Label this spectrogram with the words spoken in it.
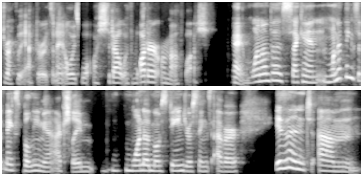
directly afterwards, and I always washed it out with water or mouthwash. Okay, one of the second, one of the things that makes bulimia actually one of the most dangerous things ever isn't um,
